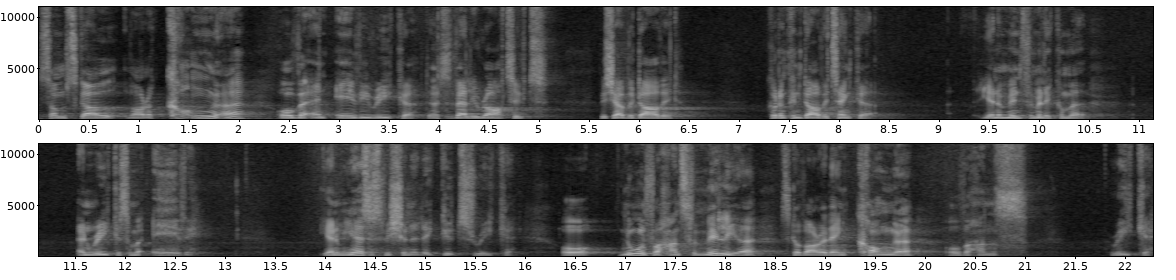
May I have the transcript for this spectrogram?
som skal være konge over en evig rike. Det høres veldig rart ut hvis jeg var David. Hvordan kan David tenke gjennom min familie kommer en rike som er evig? Gjennom Jesus vi skjønner det er Guds rike. Og noen fra hans familie skal være den konge over hans rike.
